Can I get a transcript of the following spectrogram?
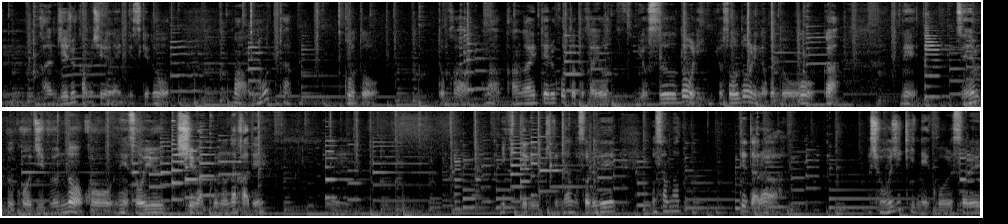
うん、感じるかもしれないんですけどまあ思ったこととか、まあ、考えてることとか予想通り予想通りのことをがね全部こう自分のこうねそういう思惑の中で、うん、生きてるうちでなんかそれで収まってたら正直ねこうそれ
